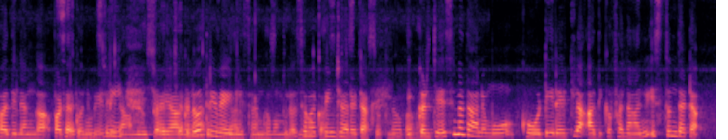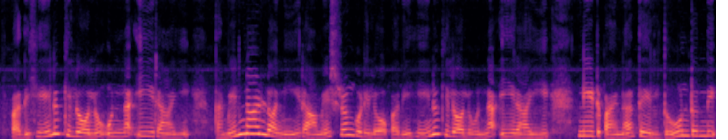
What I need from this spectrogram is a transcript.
పదిలంగా పట్టుకొని వెళ్ళి ప్రయాగలో. త్రివేణి సంగమంలో భవంతు. ఇక్కడ చేసిన దానము కోటి రెట్ల అధిక ఫలాన్ని ఇస్తుందట పదిహేను కిలోలు ఉన్న ఈ రాయి. తమిళనాడులోని రామేశ్వరం గుడిలో పదిహేను కిలోలు ఉన్న ఈ రాయి నీటిపైన తేలుతూ ఉంటుంది.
